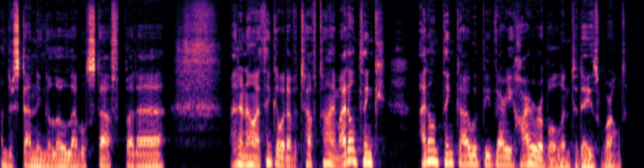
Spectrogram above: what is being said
understanding the low level stuff. But, uh, I don't know. I think I would have a tough time. I don't think, I don't think I would be very hireable in today's world.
